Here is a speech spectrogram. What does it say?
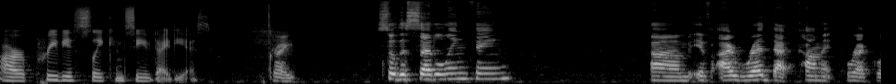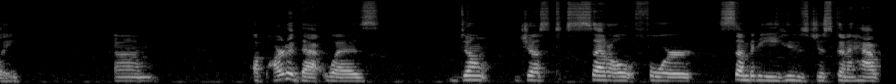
our previously conceived ideas. Right. So the settling thing, um, if I read that comment correctly, um, a part of that was don't just settle for somebody who's just going to have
